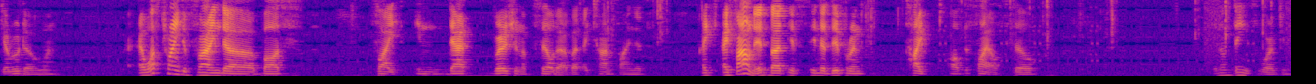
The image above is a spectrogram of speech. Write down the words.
Gerudo one. I was trying to find a boss fight in that version of Zelda, but I can't find it. I, I found it, but it's in a different type of the file, so I don't think it's working.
